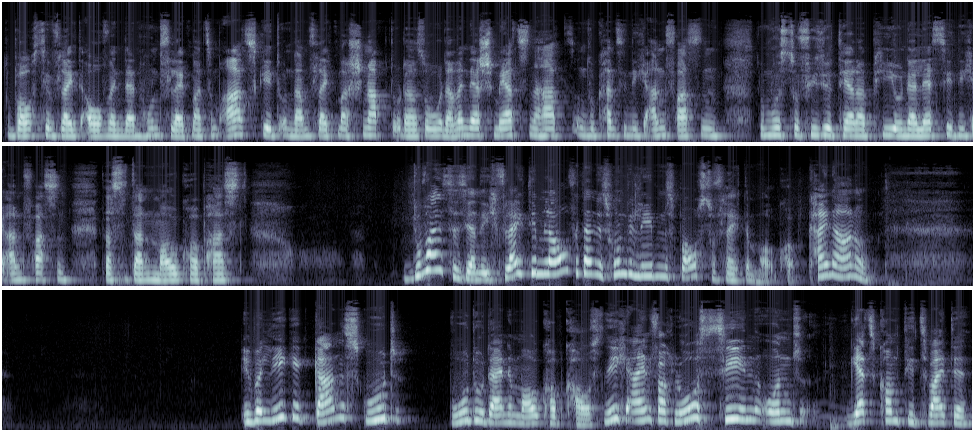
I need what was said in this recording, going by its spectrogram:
du brauchst ihn vielleicht auch, wenn dein Hund vielleicht mal zum Arzt geht und dann vielleicht mal schnappt oder so oder wenn der Schmerzen hat und du kannst ihn nicht anfassen, du musst zur Physiotherapie und er lässt sich nicht anfassen, dass du dann einen Maulkorb hast. Du weißt es ja nicht. Vielleicht im Laufe deines Hundelebens brauchst du vielleicht einen Maulkorb. Keine Ahnung. Überlege ganz gut, wo du deinen Maulkorb kaufst. Nicht einfach losziehen und jetzt kommt die zweite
